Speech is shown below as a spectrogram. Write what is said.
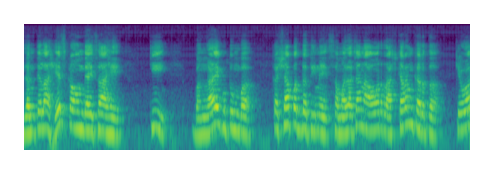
जनतेला हेच कळवून द्यायचं आहे की बंगाळे कुटुंब कशा पद्धतीने समाजाच्या नावावर राजकारण करतं केवळ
